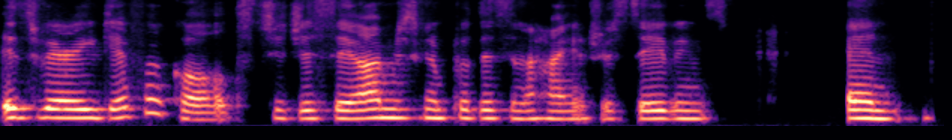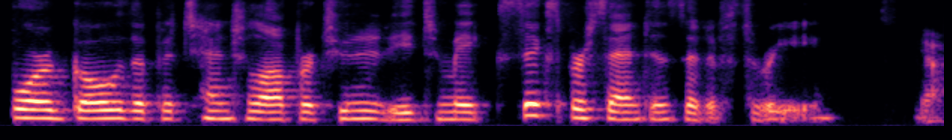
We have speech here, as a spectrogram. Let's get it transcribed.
it's very difficult to just say, I'm just going to put this in a high interest savings and forego the potential opportunity to make 6% instead of three. Yeah,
